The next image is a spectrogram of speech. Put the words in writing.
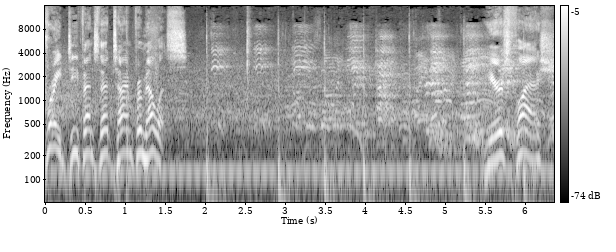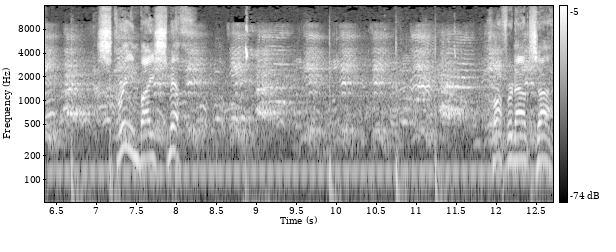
Great defense that time from Ellis. Here's Flash. Screen by Smith. Crawford outside.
